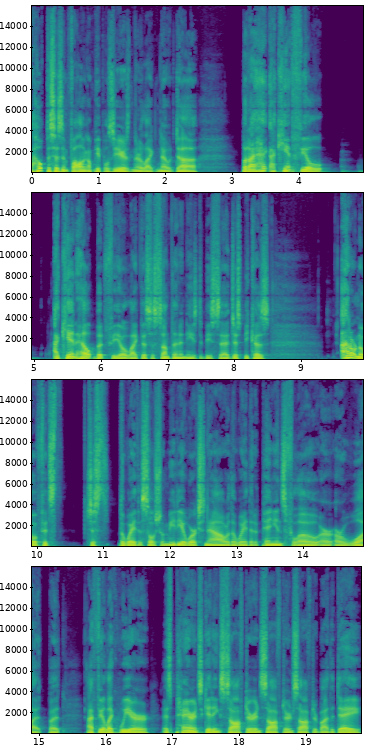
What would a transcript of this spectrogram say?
I hope this isn't falling on people's ears and they're like, no, duh. But I, I can't feel, I can't help but feel like this is something that needs to be said just because I don't know if it's just the way that social media works now or the way that opinions flow or, or what, but I feel like we are, as parents, getting softer and softer and softer by the day.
